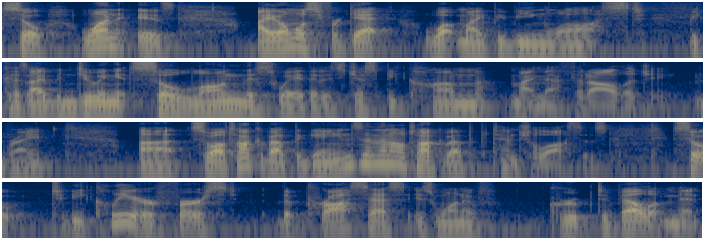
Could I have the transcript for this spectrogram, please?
So, one is I almost forget what might be being lost because I've been doing it so long this way that it's just become my methodology, right? Uh, so I'll talk about the gains and then I'll talk about the potential losses. So to be clear, first, the process is one of group development,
